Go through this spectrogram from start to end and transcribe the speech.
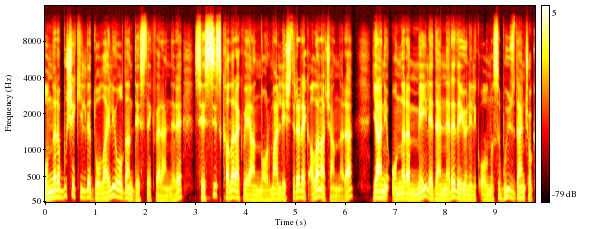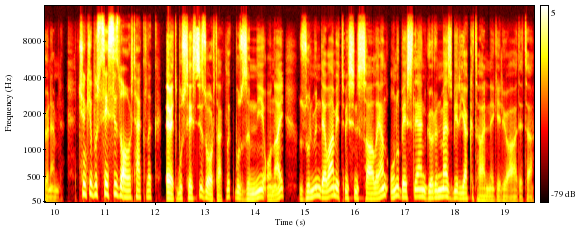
onlara bu şekilde dolaylı yoldan destek verenlere, sessiz kalarak veya normalleştirerek alan açanlara, yani onlara mail edenlere de yönelik olması bu yüzden çok önemli. Çünkü bu sessiz ortaklık. Evet, bu sessiz ortaklık, bu zımni onay, zulmün devam etmesini sağlayan, onu besleyen görünmez bir yakıt haline geliyor adeta.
